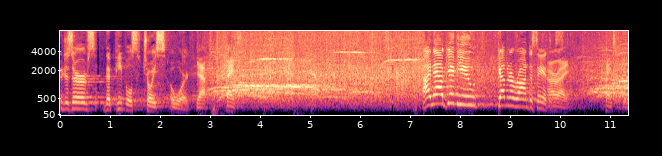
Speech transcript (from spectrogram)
who deserves the People's Choice Award. Yeah, thanks. I now give you Governor Ron DeSantis. All right. Thanks, Bobby.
